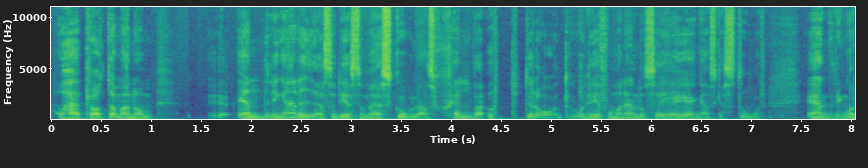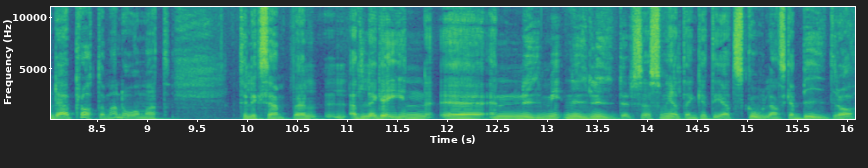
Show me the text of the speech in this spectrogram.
och här pratar man om ändringar i, alltså det som är skolans själva uppdrag. Okay. Och det får man ändå säga är en ganska stor ändring. Och där pratar man då om att till exempel att lägga in eh, en ny, ny lydelse som helt enkelt är att skolan ska bidra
